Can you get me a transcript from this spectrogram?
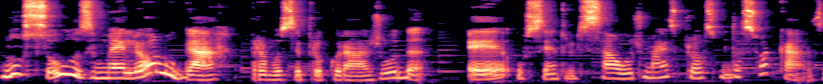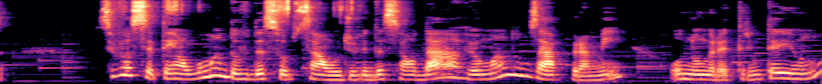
No SUS, o melhor lugar para você procurar ajuda é o centro de saúde mais próximo da sua casa. Se você tem alguma dúvida sobre saúde e vida saudável, manda um zap para mim. O número é 31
